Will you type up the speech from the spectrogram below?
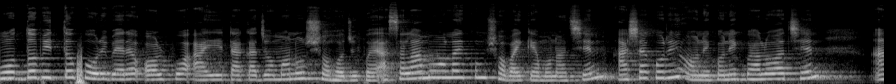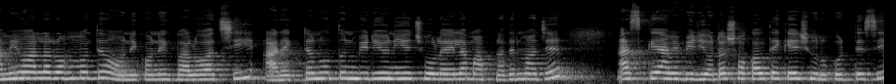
মধ্যবিত্ত পরিবারে অল্প আয়ে টাকা জমানোর সহজ উপায়। আসসালামু আলাইকুম, সবাই কেমন আছেন? আশা করি অনেক অনেক ভালো আছেন। আমিও আল্লাহ রহমতে অনেক অনেক ভালো আছি। আর একটা নতুন ভিডিও নিয়ে চলে এলাম আপনাদের মাঝে। আজকে আমি ভিডিওটা সকাল থেকে শুরু করতেছি।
